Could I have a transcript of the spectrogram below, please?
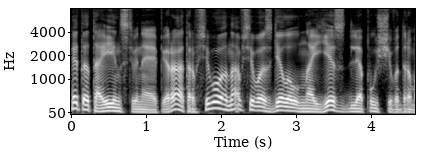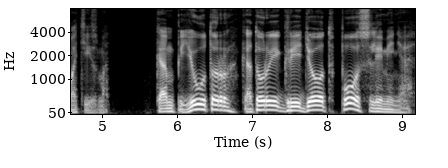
это таинственный оператор всего-навсего сделал наезд для пущего драматизма. «Компьютер, который грядет после меня»,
